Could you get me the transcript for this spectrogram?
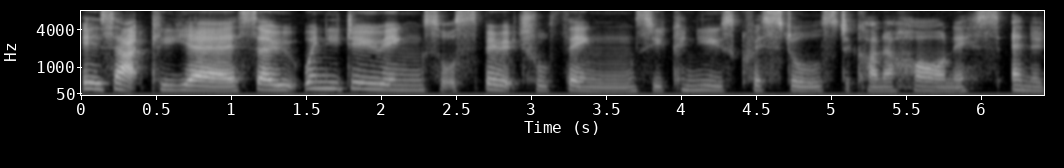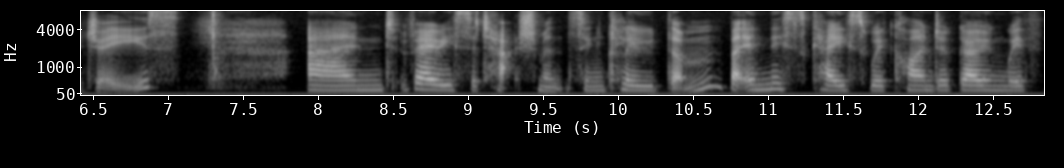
Exactly, yeah. So when you're doing sort of spiritual things, you can use crystals to kind of harness energies, and various attachments include them. But in this case, we're kind of going with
